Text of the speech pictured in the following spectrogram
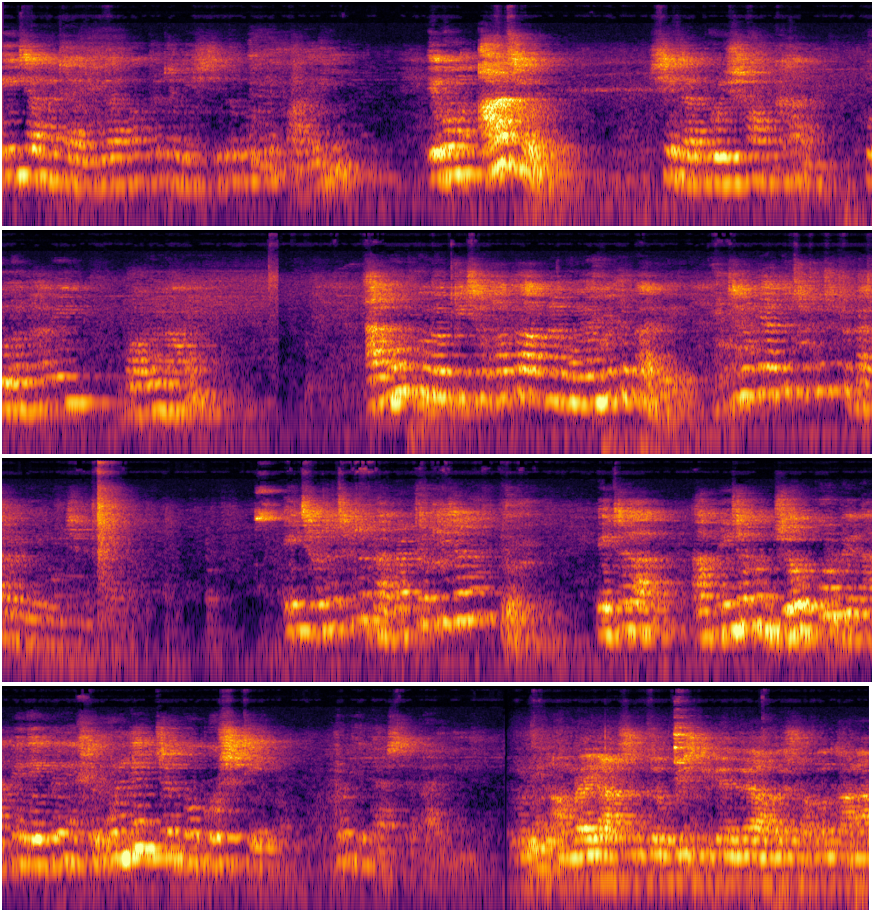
এই জায়গাটায় নিরাপত্তাটা নিশ্চিত করতে পারেনি এবং আজও সেটার পরিসংখ্যান কোনোভাবেই বড় নয়। এমন কোনো কিছু হয়তো আপনার মনে হতে পারে যে আমি এত ছোট ছোট ব্যাপার নিয়ে বলছেন এই ছোট ছোট ব্যাপারটা কি জানেন তো? এটা আপনি যখন যোগ করবেন, আপনি দেখবেন একটি উল্লেখযোগ্য গোষ্ঠী প্রকৃতি আসতে পারেনি। আমরা এই আটশো চব্বিশটি কেন্দ্রে আমাদের সকল থানা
